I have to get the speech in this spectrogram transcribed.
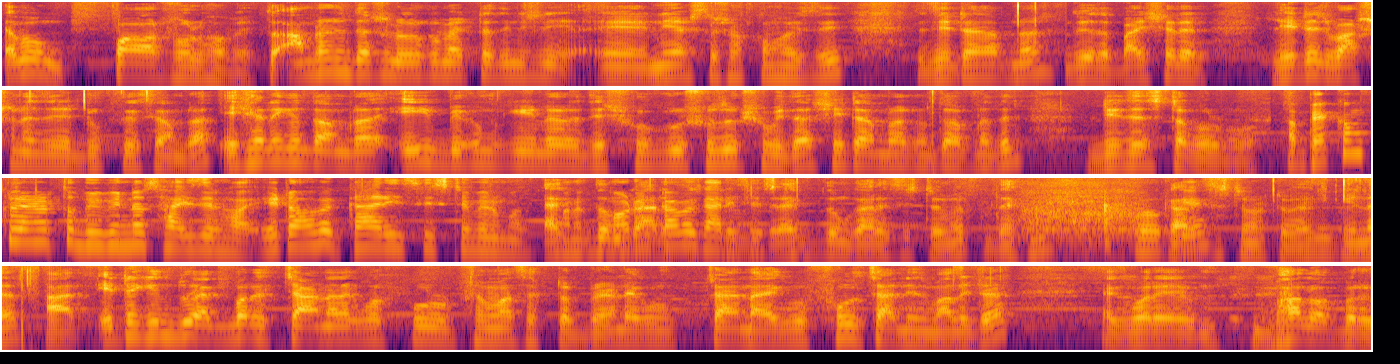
এবং পাওয়ারফুল হবে। তো আমরা কিন্তু আসলে ওরকম একটা জিনিস নিয়ে- আসতে সক্ষম হয়েছি যেটা আপনার দুই হাজার বাইশ সালের লেটেস্ট ভার্সনে যে ঢুকতেছি আমরা এখানে কিন্তু আমরা এই ভ্যাকুম ক্লিনারের যে সুযোগ- সুবিধা সেটা আমরা কিন্তু আপনাদের ডিটেলসটা বলব। ভ্যাকুম ক্লিনার তো বিভিন্ন সাইজের হয়। এটা হবে গাড়ি সিস্টেমের মধ্যে। মানে একদম গাড়ি সিস্টেম একদম গাড়ি সিস্টেমের দেখেন। আর এটা কিন্তু একবার চায়নার একবার ফুল ফেমাস একটা ব্র্যান্ড এবং চায়না একবার ফুল চাইনিজ মাল এটা। একবারে ভালো একবারে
